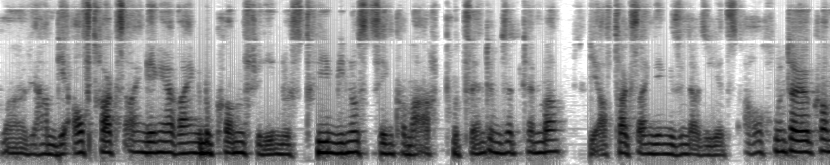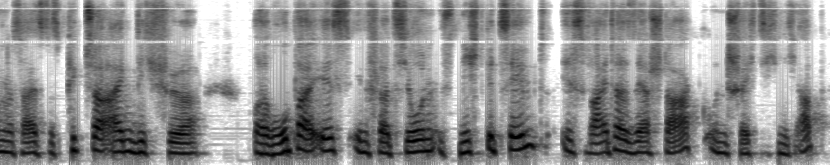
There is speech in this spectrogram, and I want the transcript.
Wir haben die Auftragseingänge reinbekommen für die Industrie minus 10,8 Prozent im September. Die Auftragseingänge sind also jetzt auch runtergekommen. Das heißt, das Picture eigentlich für Europa ist, Inflation ist nicht gezähmt, ist weiter sehr stark und schwächt sich nicht ab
